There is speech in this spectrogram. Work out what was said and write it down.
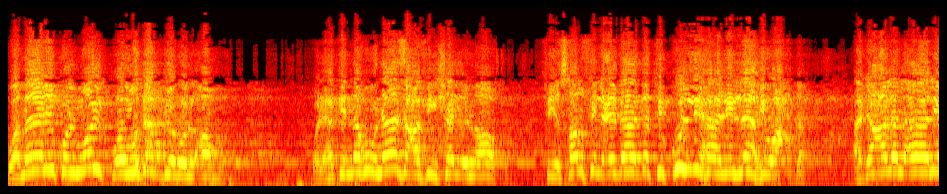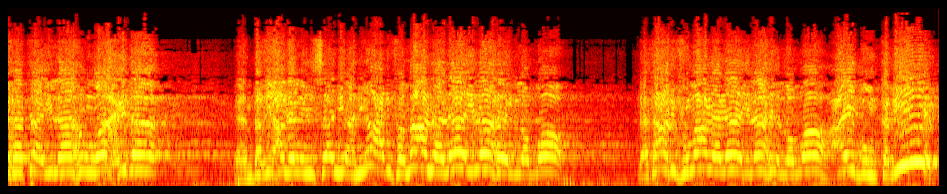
ومالك الملك ومدبر الأمر. ولكنه نازع في شيء آخر في صرف العبادة كلها لله وحده. أجعل الآلهة إلها واحدا؟ ينبغي على الإنسان أن يعرف معنى لا إله إلا الله. لا تعرف معنى لا إله إلا الله؟ عيب كبير.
